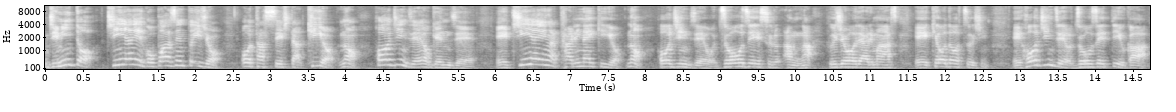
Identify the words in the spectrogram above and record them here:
自民党、賃上げ5%以上を達成した企業の法人税を減税、えー、賃上げが足りない企業の法人税を増税する案が浮上であります。えー、共同通信、えー、法人税を増税っていうか、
